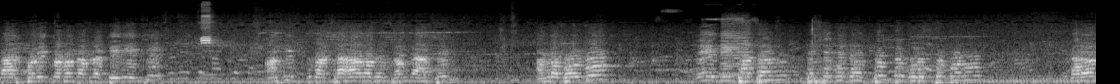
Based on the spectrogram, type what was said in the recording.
তার পরিক্রমাতে আমরা বেরিয়েছি। আশিস কুমার সাহা আমাদের সঙ্গে আছেন। আমরা বলব, এই নির্বাচন দেশের জন্য অত্যন্ত গুরুত্বপূর্ণ, কারণ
